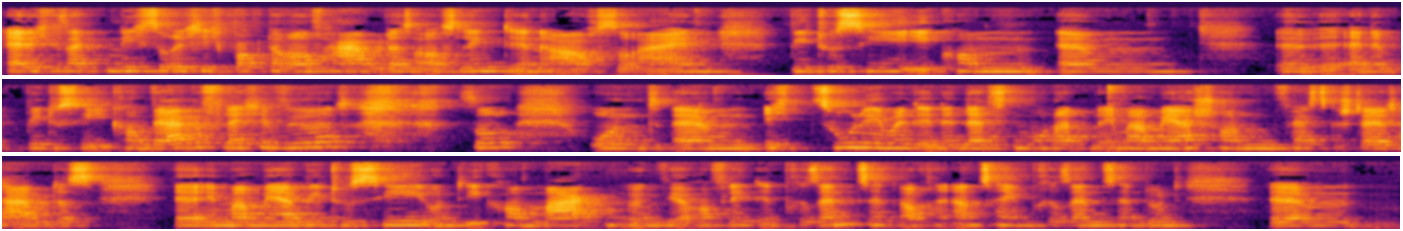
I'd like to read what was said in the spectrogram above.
ehrlich gesagt nicht so richtig Bock darauf habe, dass aus LinkedIn auch so ein B2C E-Com ähm, äh, eine B2C E-Com Werbefläche wird. so und ähm, ich zunehmend in den letzten Monaten immer mehr schon festgestellt habe, dass äh, immer mehr B2C und E-Com Marken irgendwie auch auf LinkedIn präsent sind, auch in Anzeigen präsent sind und ähm,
